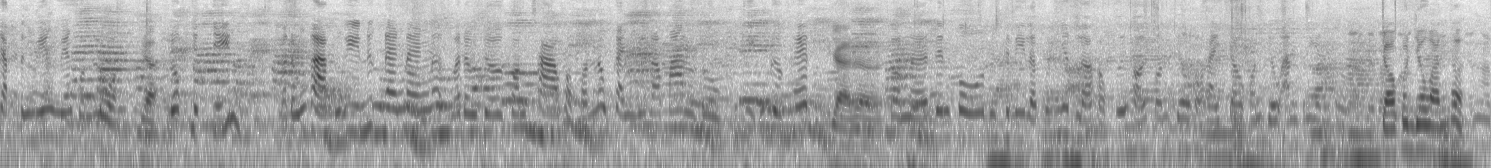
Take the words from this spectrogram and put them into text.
chặt từng miếng miếng con luộc. Dạ. luộc thịt chín và đúng ra cũng y nước đen đen nữa bắt đầu cho con xào hoặc con nấu canh với ra man đồ cái gì cũng được hết. Dạ rồi. Còn ờ, trên cô cái đi là thứ nhất là họ cứ hỏi con dâu họ hay cho con dâu ăn riêng thôi. Cho con dâu ăn thôi. Ừ.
